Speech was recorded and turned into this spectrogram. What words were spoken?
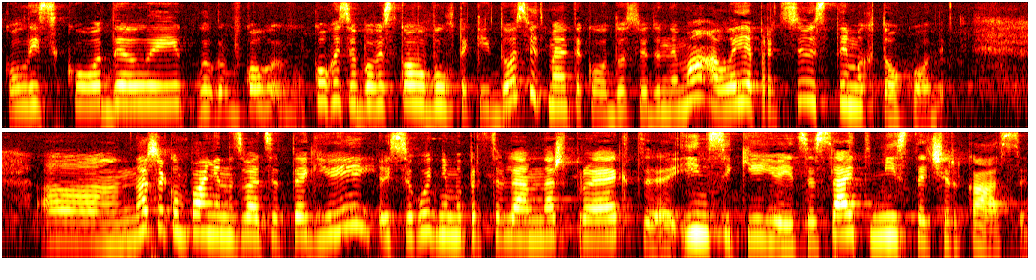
колись кодили. В когось обов'язково був такий досвід. У мене такого досвіду нема, але я працюю з тими, хто кодить. Е, Наша компанія називається і Сьогодні ми представляємо наш проект INSEE.ua. Це сайт міста Черкаси.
